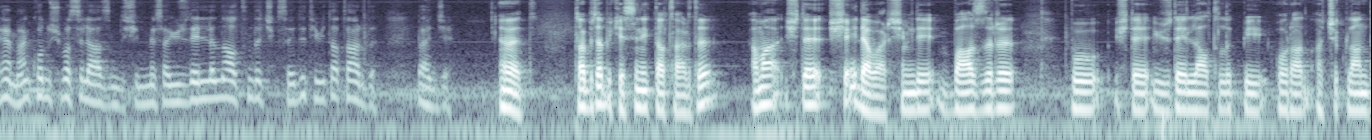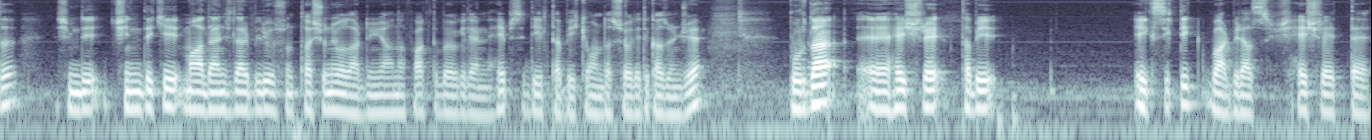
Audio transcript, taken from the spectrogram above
hemen konuşması lazımdı şimdi. Mesela %50'lerin altında çıksaydı tweet atardı bence. Evet. Tabii tabii kesinlikle atardı. Ama işte şey de var. Şimdi bazıları bu işte %56'lık bir oran açıklandı. Şimdi Çin'deki madenciler biliyorsun taşınıyorlar dünyanın farklı bölgelerine. Hepsi değil tabii ki onu da söyledik az önce. Burada e, rate tabii eksiklik var biraz hash rate'de.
